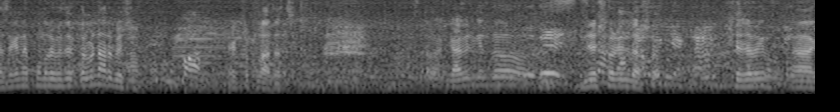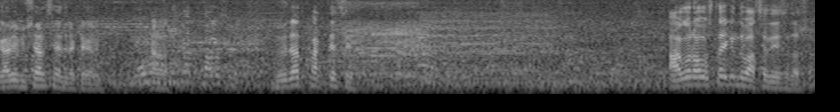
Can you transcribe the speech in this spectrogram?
বেচা সেখানে পনেরো ভিতর করবেন আরও বেশি। একটু প্লাস আছে। তবে গাভীর কিন্তু যে শরীর দর্শক সে হিসাবে কিন্তু, গাভী বিশাল সাইজের একটা গাভী। কারণ দুই দাঁত ফাটতেছে। আগর অবস্থায় কিন্তু বাচ্চা দিয়েছে দর্শক।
